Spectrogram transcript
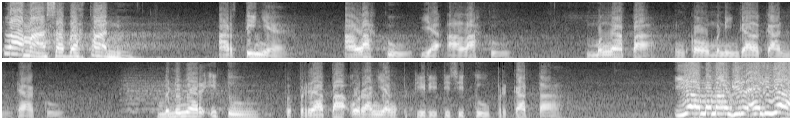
lama sabahtani. Artinya, Allahku, ya Allahku, mengapa engkau meninggalkan daku? Mendengar itu, beberapa orang yang berdiri di situ berkata, Ia memanggil Elia.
